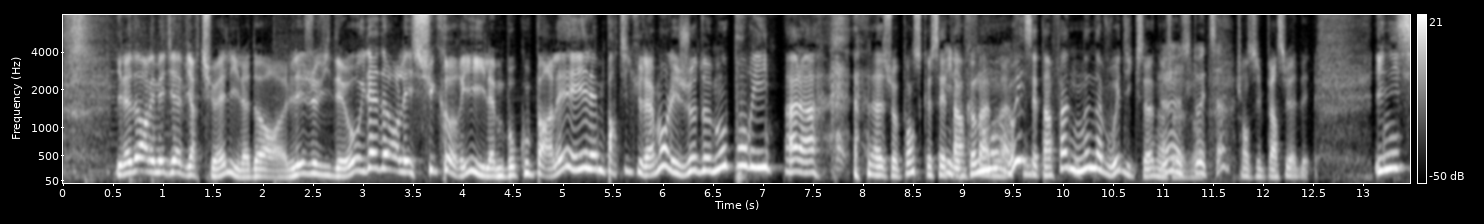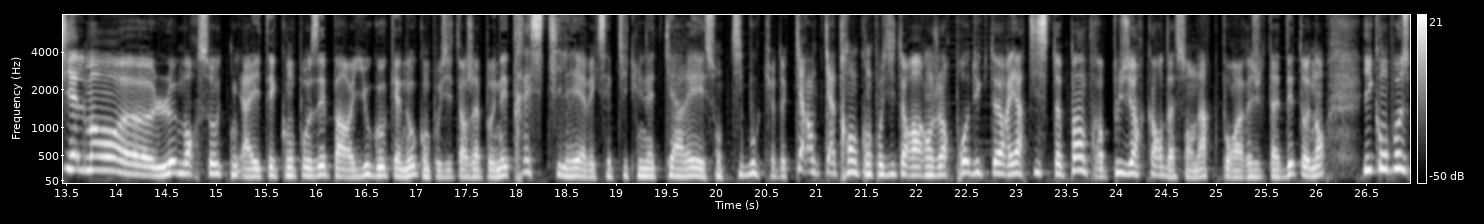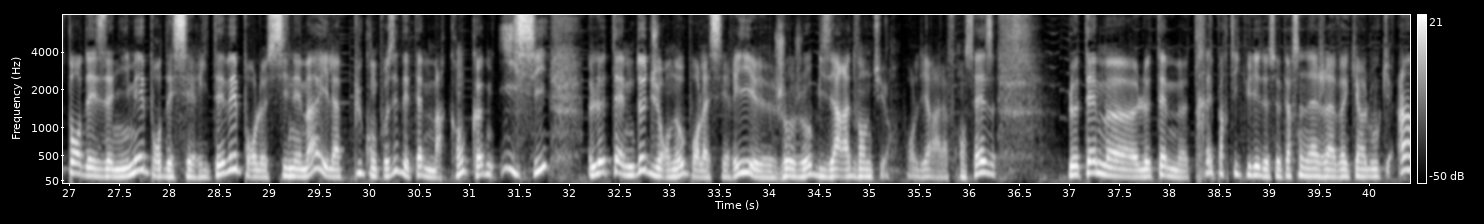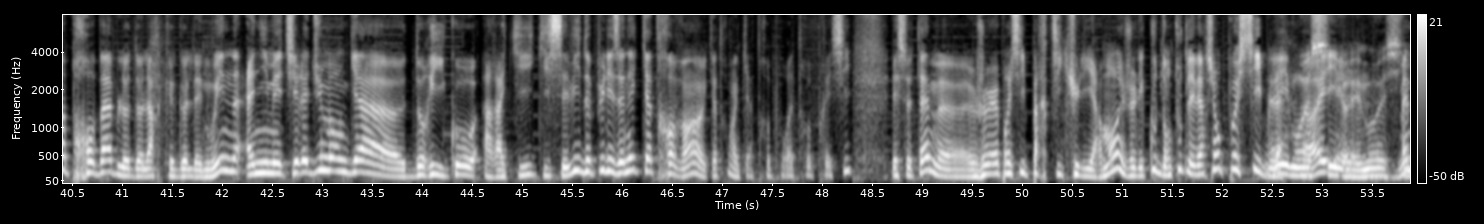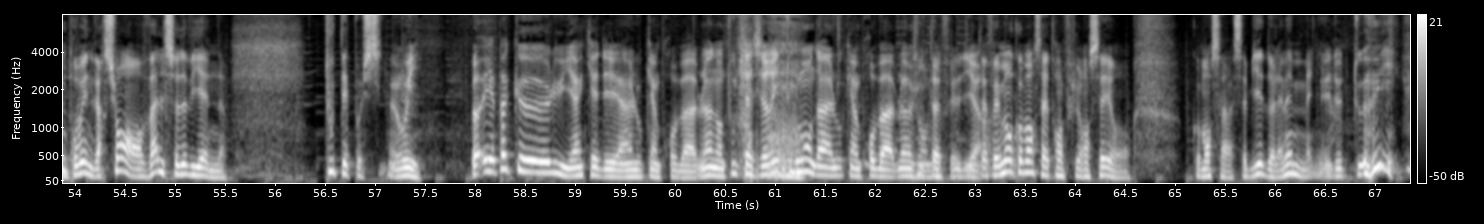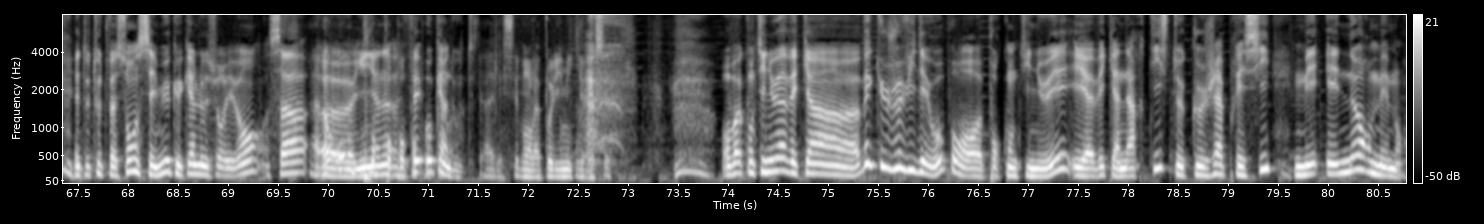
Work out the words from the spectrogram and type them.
Il adore les médias virtuels, il adore les jeux vidéo, il adore les sucreries, il aime beaucoup parler et il aime particulièrement les jeux de mots pourris. Voilà. Là, je pense que c'est un fan. moi, oui, c'est un fan non avoué, Dixon. hein, Ah, ça doit être ça. J'en suis persuadé. Initialement, euh, le morceau a été composé par Yugo Kano, compositeur japonais très stylé avec ses petites lunettes carrées et son petit bouc de 44 ans, compositeur, arrangeur, producteur et artiste peintre, plusieurs cordes à son arc pour un résultat détonnant. Il compose pour des animés, pour des séries TV, pour le cinéma. Il a pu composer des thèmes marquants comme ici, le thème de Giorno pour la série euh, Jojo Bizarre Adventure, pour le dire à la française. Le thème, euh, le thème très particulier de ce personnage avec un look improbable de l'arc Golden Wind, animé tiré du manga euh, d'Orihiko Araki qui sévit depuis les années 80, euh, 84 pour être précis. Et ce thème, euh, je l'apprécie particulièrement et je l'écoute dans toutes les versions possibles. Oui, moi aussi, et oui, moi aussi. Même trouver une version en valse de Vienne. Tout est possible. Euh, Oui. Il n'y a pas que lui hein, qui a des- un look improbable. hein. Dans toute la série, tout le monde a un look improbable. hein, Tout à fait, tout à fait. Mais on commence à être influencé, on commence à s'habiller de la même manière. Et de, tout- oui. Et de toute façon, c'est mieux que Ken le survivant. Ça, Alors, euh, oh, il n'y en a oh, fait aucun doute. Allez, c'est bon, la polémique est lancée. On va continuer avec, un, avec du jeu vidéo pour, pour continuer et avec un artiste que j'apprécie, mais énormément.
